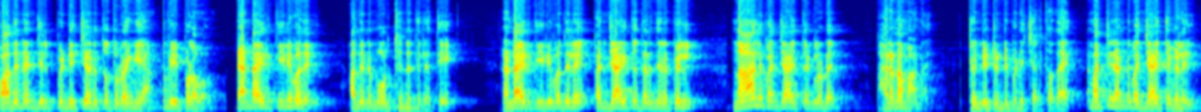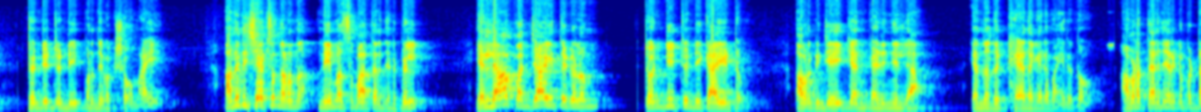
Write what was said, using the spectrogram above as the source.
പതിനഞ്ചിൽ പിടിച്ചെടുത്തു തുടങ്ങിയ വിപ്ലവം രണ്ടായിരത്തി ഇരുപതിൽ അതിന് മൂർധന്യത്തിലെത്തി. രണ്ടായിരത്തി ഇരുപതിലെ പഞ്ചായത്ത് തിരഞ്ഞെടുപ്പിൽ നാല് പഞ്ചായത്തുകളുടെ ഭരണമാണ് ട്വന്റി ട്വന്റി പിടിച്ചെടുത്തത്. മറ്റ് രണ്ട് പഞ്ചായത്തുകളിൽ ട്വന്റി ട്വന്റി പ്രതിപക്ഷവുമായി. അതിനുശേഷം നടന്ന നിയമസഭാ തെരഞ്ഞെടുപ്പിൽ എല്ലാ പഞ്ചായത്തുകളും ട്വന്റി ട്വന്റിക്കായിട്ടും അവർക്ക് ജയിക്കാൻ കഴിഞ്ഞില്ല എന്നത് ഖേദകരമായിരുന്നു. അവിടെ തെരഞ്ഞെടുക്കപ്പെട്ട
